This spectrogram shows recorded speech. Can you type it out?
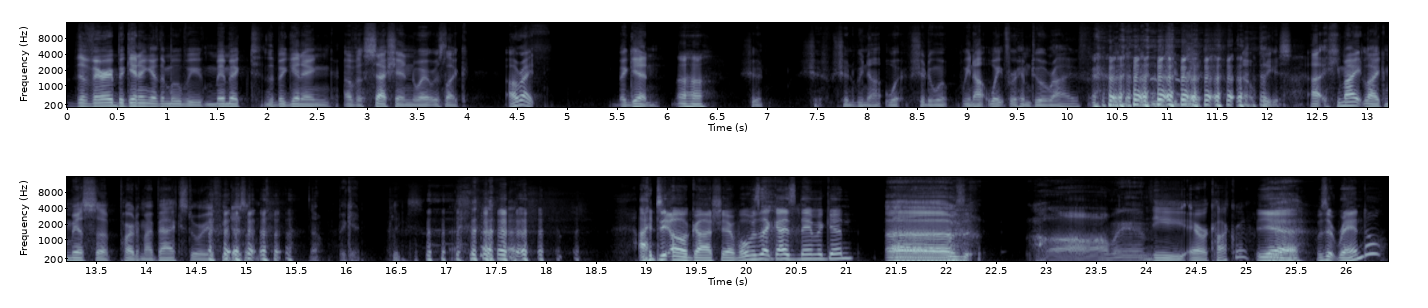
the very beginning of the movie mimicked the beginning of a session where it was like, "All right, begin." uh huh Should should, should we not wa- should we, we not wait for him to arrive? Really- no, please. Uh, he might like miss a part of my backstory if he doesn't. No, begin, please. I do. Oh gosh, yeah. What was that guy's name again? Uh, was it, oh man, The Aarakocra? yeah. yeah. Was it Randall?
